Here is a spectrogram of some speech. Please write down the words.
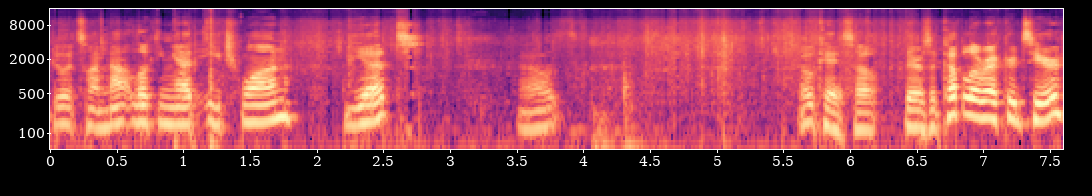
Do it so I'm not looking at each one yet. Uh, okay, so there's a couple of records here.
